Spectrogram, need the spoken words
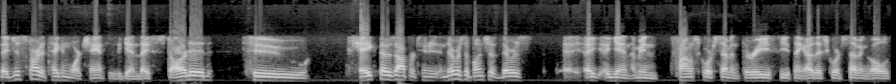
they just started taking more chances again. They started to take those opportunities and there was a bunch of there was again, I mean, final score 7 3, so you think, oh, they scored seven goals.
